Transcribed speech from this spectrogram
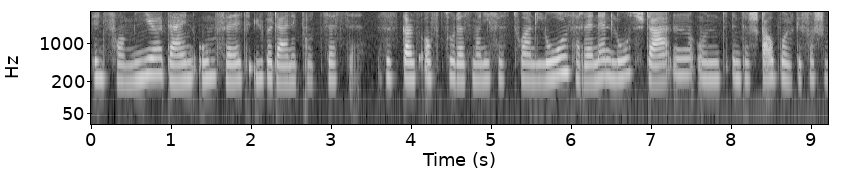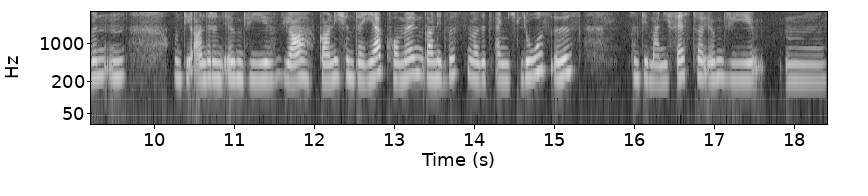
informier dein Umfeld über deine Prozesse. Es ist ganz oft so, dass Manifestoren losrennen, losstarten und in der Staubwolke verschwinden und die anderen irgendwie ja gar nicht hinterherkommen, gar nicht wissen, was jetzt eigentlich los ist. Und dem Manifestor irgendwie mh, mm,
